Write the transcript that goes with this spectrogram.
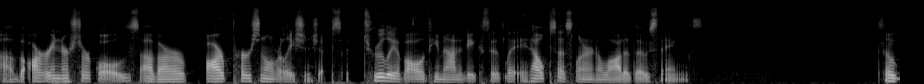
of our inner circles, of our, our personal relationships, truly of all of humanity, because it, it helps us learn a lot of those things. So,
